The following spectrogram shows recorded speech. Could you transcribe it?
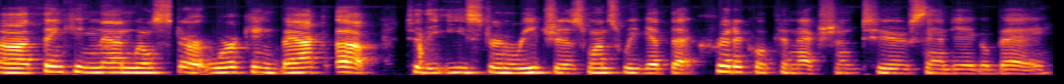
uh, thinking then we'll start working back up to the eastern reaches once we get that critical connection to San Diego Bay.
